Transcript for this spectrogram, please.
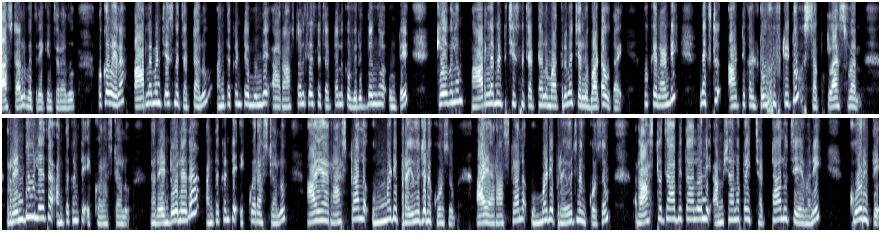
రాష్ట్రాలు వ్యతిరేకించరాదు. ఒకవేళ పార్లమెంట్ చేసిన చట్టాలు అంతకంటే ముందే ఆ రాష్ట్రాలు చేసిన చట్టాలకు విరుద్ధంగా ఉంటే కేవలం పార్లమెంట్ చేసిన చట్టాలు మాత్రమే చెల్లుబాటు అవుతాయి. ఓకేనా అండి? Next article two fifty two sub class one. రెండు లేదా అంతకంటే ఎక్కువ రాష్ట్రాలు. రెండు లేదా అంతకంటే ఎక్కువ రాష్ట్రాలు ఆయా రాష్ట్రాల ఉమ్మడి ప్రయోజన కోసం ఆయా రాష్ట్రాల ఉమ్మడి ప్రయోజనం కోసం రాష్ట్ర జాబితాలోని అంశాలపై చట్టాలు చేయమని కోరితే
